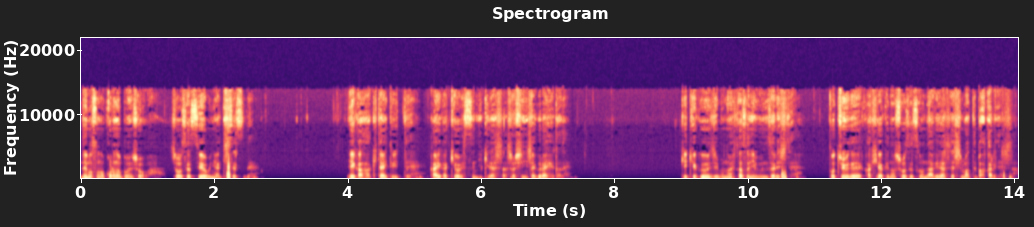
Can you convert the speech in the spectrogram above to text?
でもその頃の文章は小説と呼ぶには稚拙で、絵が描きたいと言って絵画教室に行き出した初心者ぐらい下手で、結局自分の下手さにうんざりして、途中で書きかけの小説を投げ出してしまってばかりでした。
